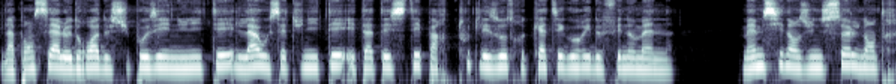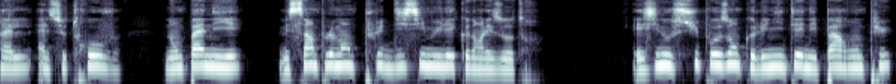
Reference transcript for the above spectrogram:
La pensée a le droit de supposer une unité là où cette unité est attestée par toutes les autres catégories de phénomènes, même si dans une seule d'entre elles elle se trouve, non pas niée, mais simplement plus dissimulée que dans les autres. Et si nous supposons que l'unité n'est pas rompue,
